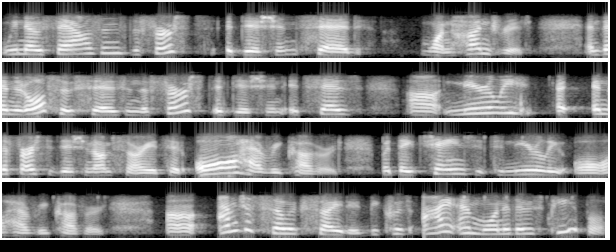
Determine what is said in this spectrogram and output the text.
we know thousands. The first edition said 100, and then it also says in the first edition it says uh, nearly, uh, in the first edition, I'm sorry, it said all have recovered, but they changed it to nearly all have recovered. Uh, I'm just so excited because I am one of those people.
